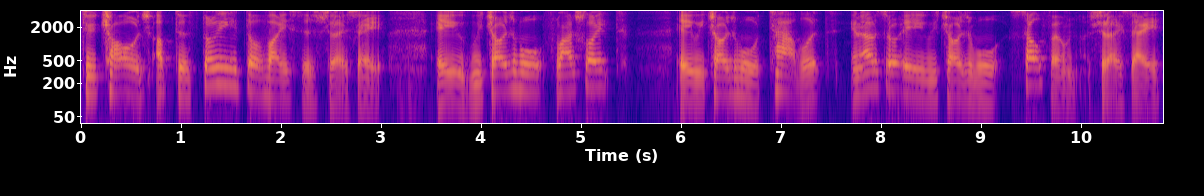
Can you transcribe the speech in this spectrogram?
to charge up to three devices, should I say. A rechargeable flashlight, a rechargeable tablet, and also a rechargeable cell phone, should I say.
